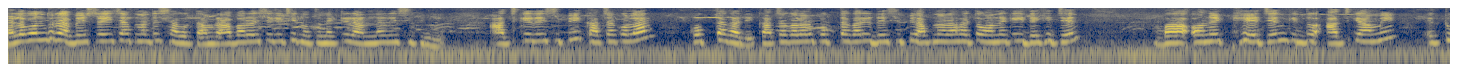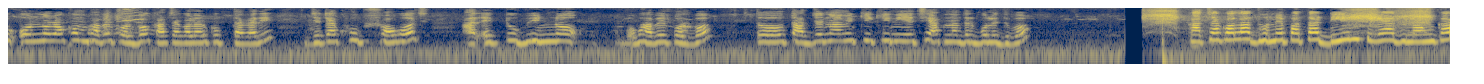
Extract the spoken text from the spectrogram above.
হ্যালো বন্ধুরা, বেশ রয়েছে আপনাদের স্বাগত। আমরা আবারও এসে গেছি নতুন একটি রান্নার রেসিপি নিয়ে। আজকের রেসিপি কাঁচা কলার কোপ্তাকারি কাঁচা কলার কোপ্তাকারির রেসিপি আপনারা হয়তো অনেকেই দেখেছেন বা অনেক খেয়েছেন, কিন্তু আজকে আমি একটু অন্যরকম ভাবে করব কাঁচা কলার কোপ্তাকারি যেটা খুব সহজ আর একটু ভিন্ন ভাবে করব। তো তার জন্য আমি কি কি নিয়েছি আপনাদের বলে দেবো। কাঁচা কলা ধনে পাতা, ডিম, পেঁয়াজ, লঙ্কা,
